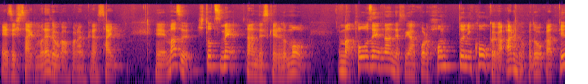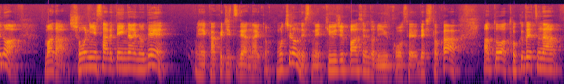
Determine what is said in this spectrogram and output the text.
えー、ぜひ最後まで動画をご覧ください。えまず一つ目なんですけれども、まあ当然なんですが、これ本当に効果があるのかどうかっていうのは、まだ承認されていないので、えー、確実ではないと。もちろんですね、90%の有効性ですとか、あとは特別な、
